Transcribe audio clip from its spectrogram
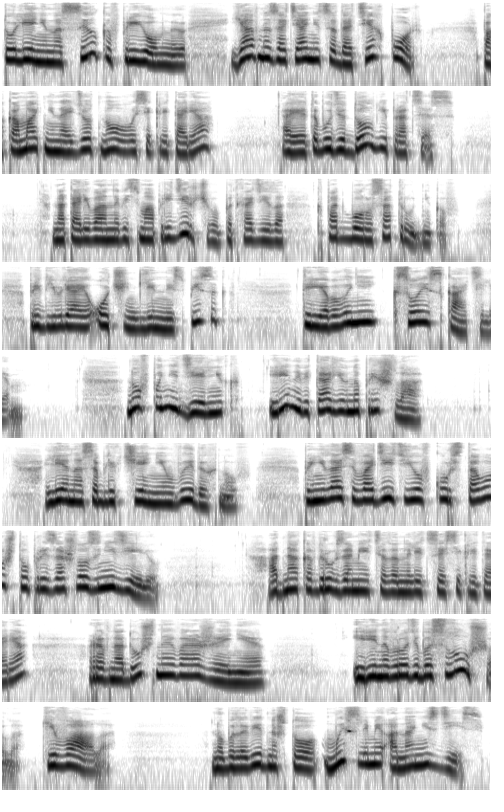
то Ленина ссылка в приемную явно затянется до тех пор, пока мать не найдет нового секретаря а это будет долгий процесс. Наталья Ивановна весьма придирчиво подходила к подбору сотрудников, предъявляя очень длинный список требований к соискателям. Но в понедельник Ирина Витальевна пришла. Лена с облегчением выдохнув, принялась вводить ее в курс того, что произошло за неделю. Однако вдруг заметила на лице секретаря равнодушное выражение – Ирина вроде бы слушала, кивала, но было видно, что мыслями она не здесь.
